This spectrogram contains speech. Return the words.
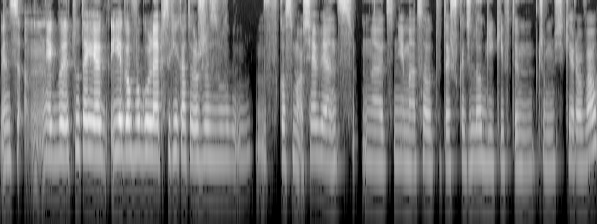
więc mm, jakby tutaj je- jego w ogóle psychika to już jest w, w kosmosie, więc nawet nie ma co tutaj szukać logiki w tym, czym się kierował.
